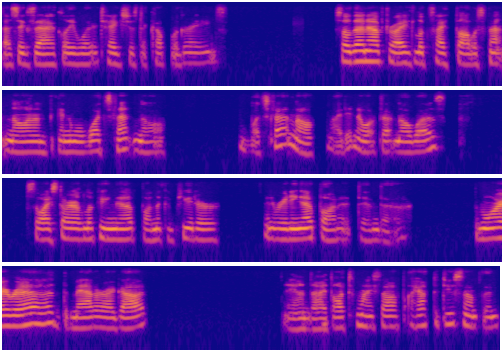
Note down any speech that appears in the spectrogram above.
that's exactly what it takes, just a couple of grains. So then after I looked, I thought was fentanyl, and I'm thinking, well, what's fentanyl? What's fentanyl? I didn't know what fentanyl was. So I started looking up on the computer and reading up on it. And uh, the more I read, the madder I got. And I thought to myself, I have to do something.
